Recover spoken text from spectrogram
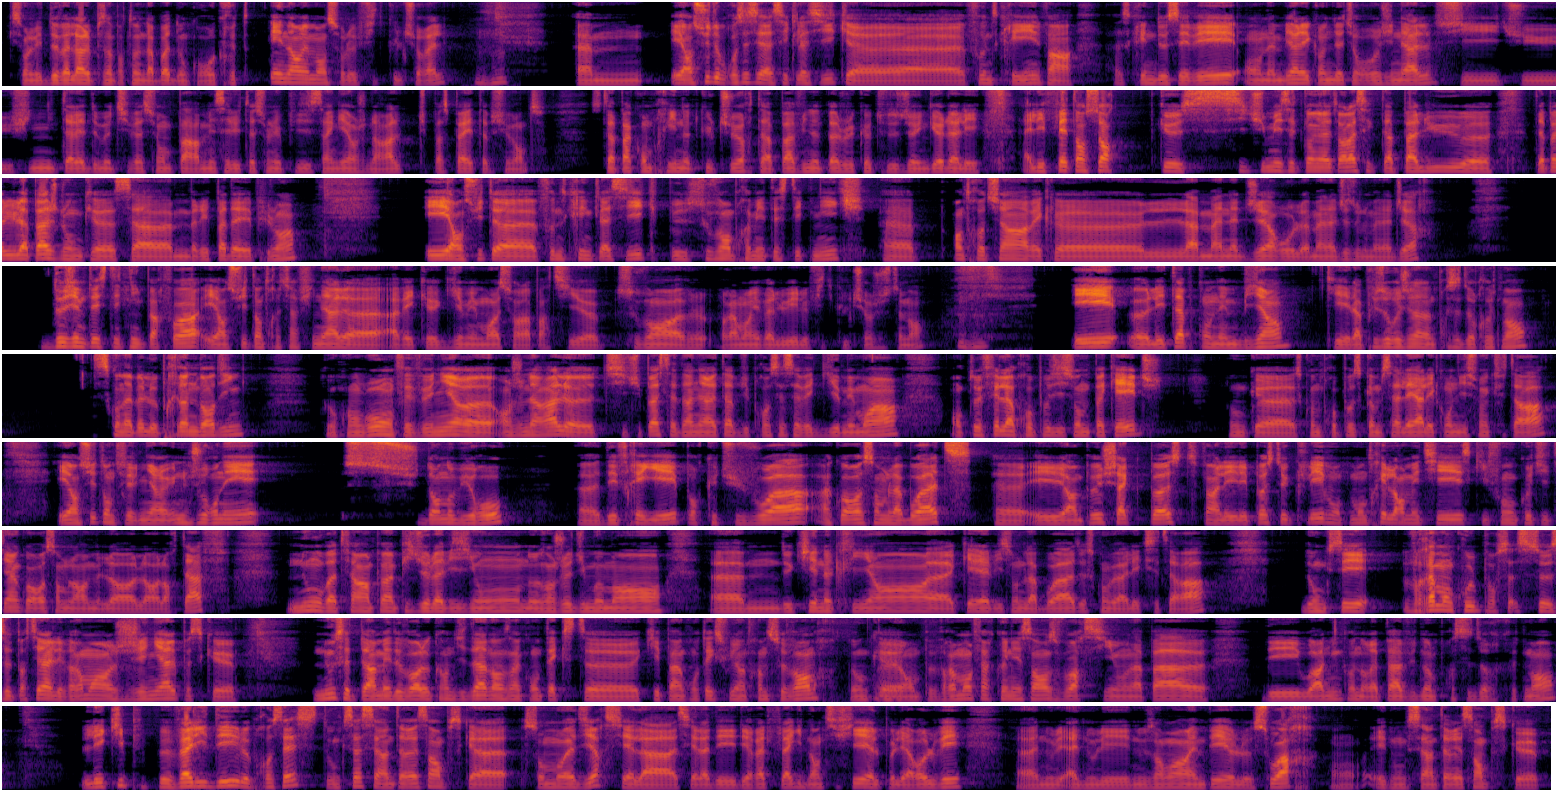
qui sont les deux valeurs les plus importantes de la boîte. Donc, on recrute énormément sur le fit culturel. Mhm. Euh, et ensuite, le process est assez classique. Euh, phone screen, enfin, screen de CV. On aime bien les candidatures originales. Si tu finis ta lettre de motivation par mes salutations les plus distinguées, en général, tu passes pas à l'étape suivante. Si t'as pas compris notre culture, t'as pas vu notre page Welcome to the Jungle, elle est, elle est faite en sorte que si tu mets cette candidature là, c'est que t'as pas lu, euh, t'as pas lu la page, donc euh, ça mérite pas d'aller plus loin. Et ensuite, euh, phone screen classique, souvent premier test technique, euh, entretien avec la manager ou le manager ou le manager. Deuxième test technique parfois, et ensuite entretien final avec Guillaume et moi sur la partie souvent vraiment évaluer le fit culture justement. Mhm. Et l'étape qu'on aime bien, qui est la plus originale dans notre processus de recrutement, c'est ce qu'on appelle le pre-onboarding. Donc en gros, on fait venir, en général, si tu passes la dernière étape du process avec Guillaume et moi, on te fait la proposition de package donc euh, ce qu'on te propose comme salaire, les conditions, etc. Et ensuite, on te fait venir une journée dans nos bureaux euh, défrayés pour que tu vois à quoi ressemble la boîte euh, et un peu chaque poste, enfin les, postes clés vont te montrer leur métier, ce qu'ils font au quotidien, à quoi ressemble leur, leur, leur, taf. Nous, on va te faire un peu un pitch de la vision, nos enjeux du moment, euh, de qui est notre client, euh, quelle est la vision de la boîte, de ce qu'on veut aller, etc. Donc c'est vraiment cool pour ce, cette partie-là, elle est vraiment géniale parce que nous, ça te permet de voir le candidat dans un contexte euh, qui n'est pas un contexte où il est en train de se vendre. Donc, euh, on peut vraiment faire connaissance, voir si on n'a pas euh, des warnings qu'on n'aurait pas vu dans le processus de recrutement. L'équipe peut valider le process. Donc, ça, c'est intéressant parce qu'elle a son mot à dire. Si elle a, si elle a des, des red flags identifiés, elle peut les relever. Nous, elle nous les nous envoie en MP le soir. Et donc, c'est intéressant parce que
